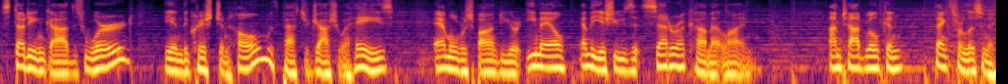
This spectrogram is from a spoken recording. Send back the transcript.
studying God's Word in the Christian Home with Pastor Joshua Hayes, and we'll respond to your email and the Issues Etc. comment line. I'm Todd Wilken. Thanks for listening.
